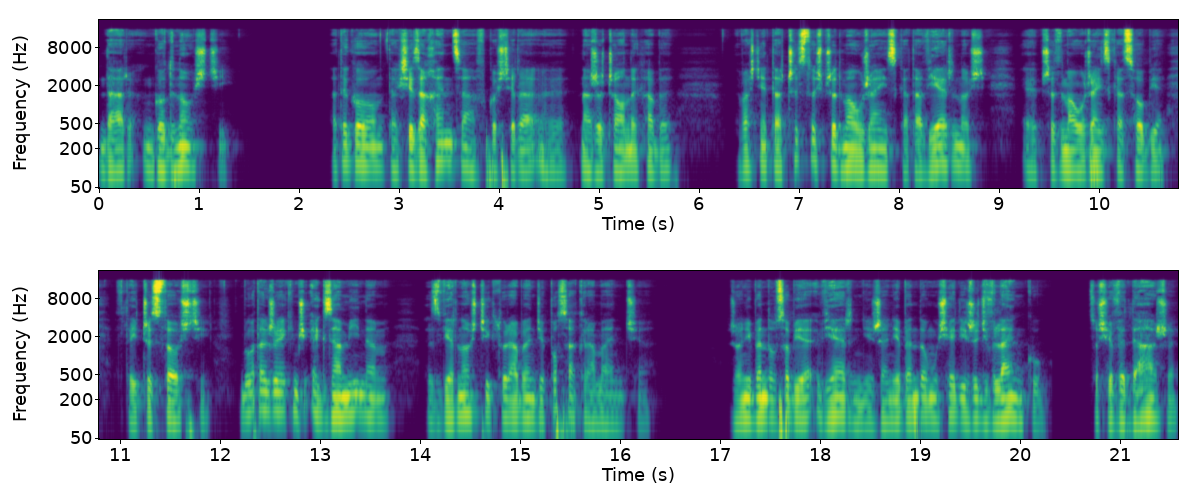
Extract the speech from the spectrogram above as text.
dar godności. Dlatego tak się zachęca w kościele e, narzeczonych, aby właśnie ta czystość przedmałżeńska, ta wierność e, przedmałżeńska sobie w tej czystości była także jakimś egzaminem z wierności, która będzie po sakramencie. Że oni będą sobie wierni, że nie będą musieli żyć w lęku, co się wydarzy,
